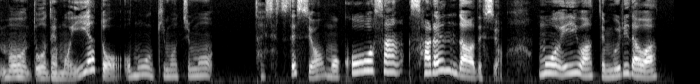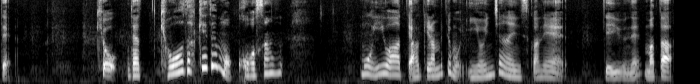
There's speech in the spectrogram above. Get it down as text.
もうどうでもいいやと思う気持ちも大切ですよ。もう降参、サレンダーですよ。もういいわって無理だわって。今日、だ今日だけでも降参もういいわって諦めても良いんじゃないですかねっていうね、また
